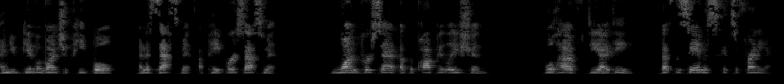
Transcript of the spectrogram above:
and you give a bunch of people an assessment, a paper assessment, 1% of the population will have DID. That's the same as schizophrenia.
